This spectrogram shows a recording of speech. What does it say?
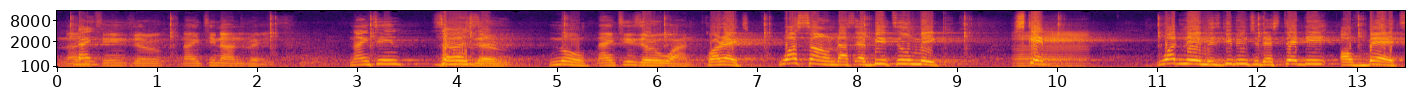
19, 1900. 19? Zero, zero. No. 1901. Correct. What sound does a beetle make? Skip. What name is given to the study of birds?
